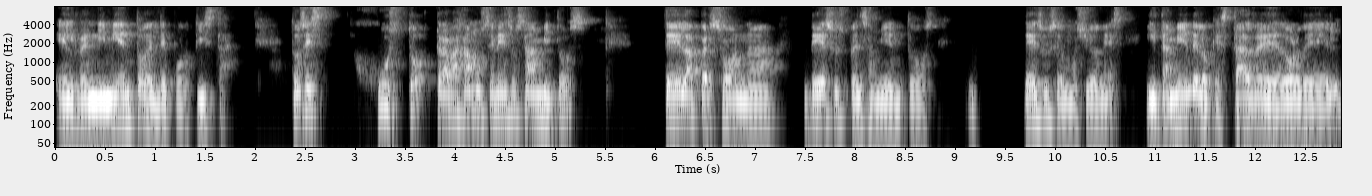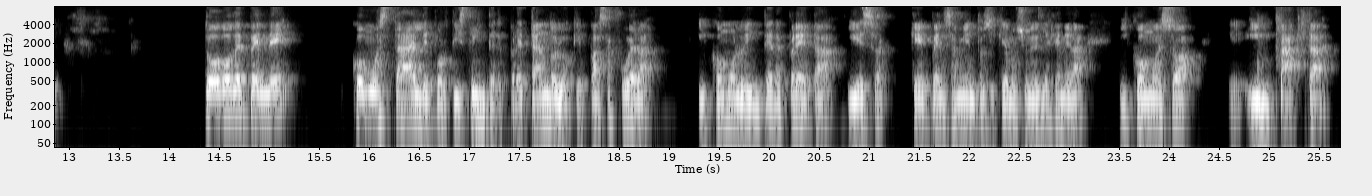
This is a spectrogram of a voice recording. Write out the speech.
el rendimiento del deportista. Entonces, justo trabajamos en esos ámbitos de la persona, de sus pensamientos, de sus emociones y también de lo que está alrededor de él. Todo depende cómo está el deportista interpretando lo que pasa afuera y cómo lo interpreta y eso, qué pensamientos y qué emociones le genera y cómo eso eh, impacta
